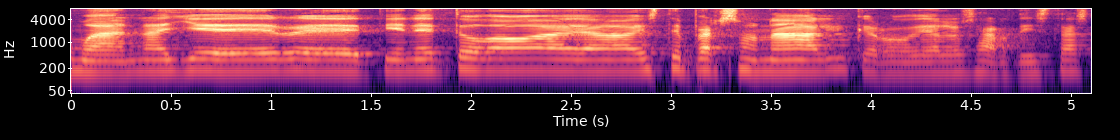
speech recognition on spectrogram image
manager, eh, tiene todo este personal que rodea a los artistas,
